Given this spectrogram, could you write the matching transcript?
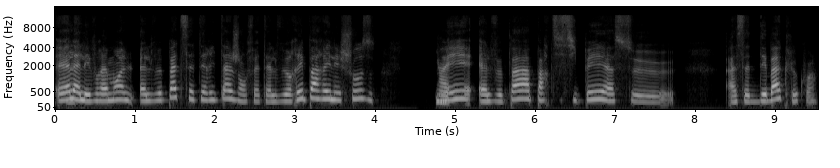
Et elle, elle est vraiment, elle, elle veut pas de cet héritage, en fait. Elle veut réparer les choses, Ouais. mais elle veut pas participer à ce, à cette débâcle, quoi.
